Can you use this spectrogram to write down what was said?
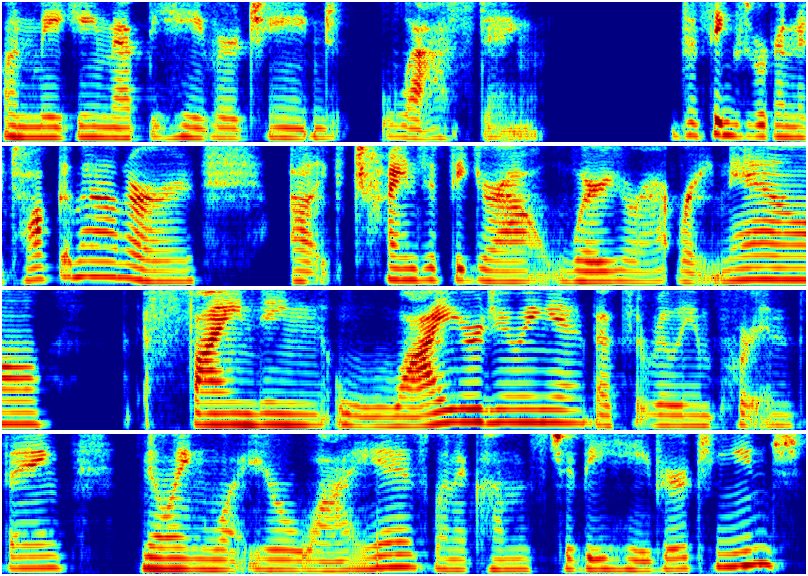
on making that behavior change lasting. The things we're going to talk about are uh, like trying to figure out where you're at right now, finding why you're doing it. That's a really important thing. Knowing what your why is when it comes to behavior change.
